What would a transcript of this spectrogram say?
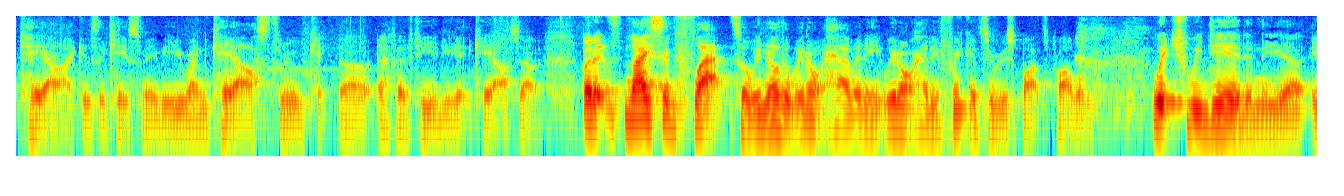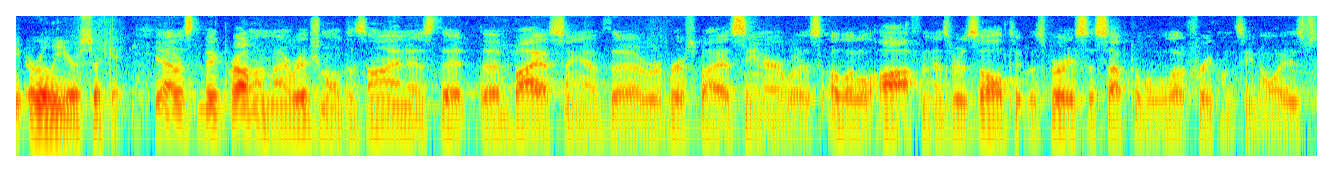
chaotic is the case. Maybe you run chaos through uh, FFT and you get chaos out. But it's nice and flat, so we know that we don't have any, we don't have any frequency response problems, which we did in the uh, earlier circuit. Yeah, it was the big problem in my original design is that the biasing of the reverse bias zener was a little off, and as a result, it was very susceptible to low frequency noise.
